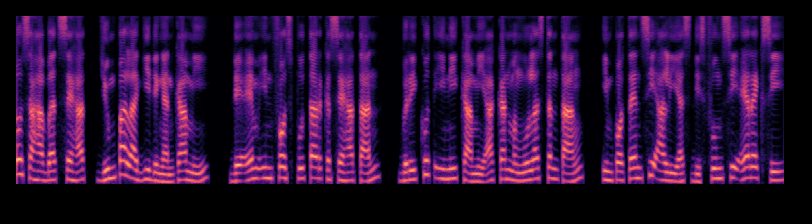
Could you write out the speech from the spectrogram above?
Halo sahabat sehat, jumpa lagi dengan kami, DM Info seputar kesehatan. Berikut ini kami akan mengulas tentang impotensi alias disfungsi ereksi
